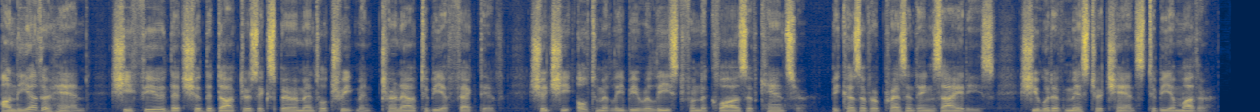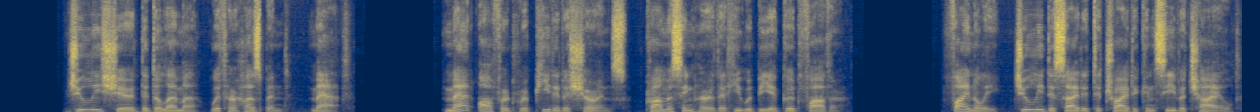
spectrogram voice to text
On the other hand, she feared that should the doctor's experimental treatment turn out to be effective, should she ultimately be released from the claws of cancer, because of her present anxieties, she would have missed her chance to be a mother. Julie shared the dilemma with her husband, Matt. Matt offered repeated assurance, promising her that he would be a good father. Finally, Julie decided to try to conceive a child.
